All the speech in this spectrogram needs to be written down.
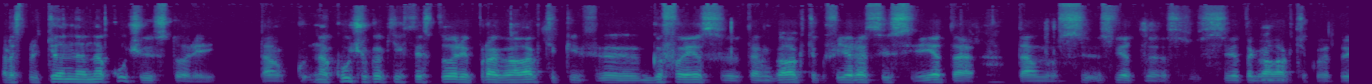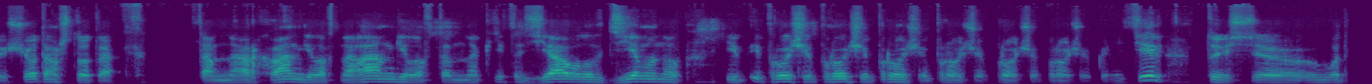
расплетенная на кучу историй. Там, на кучу каких-то историй про галактики э, ГФС, там, галактику Федерации Света, там, свет, светогалактику, это еще там что-то, там на архангелов, на ангелов, там на каких-то дьяволов, демонов и, и прочее, прочее, прочее, прочее, прочее, прочее канитель. То есть э, вот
